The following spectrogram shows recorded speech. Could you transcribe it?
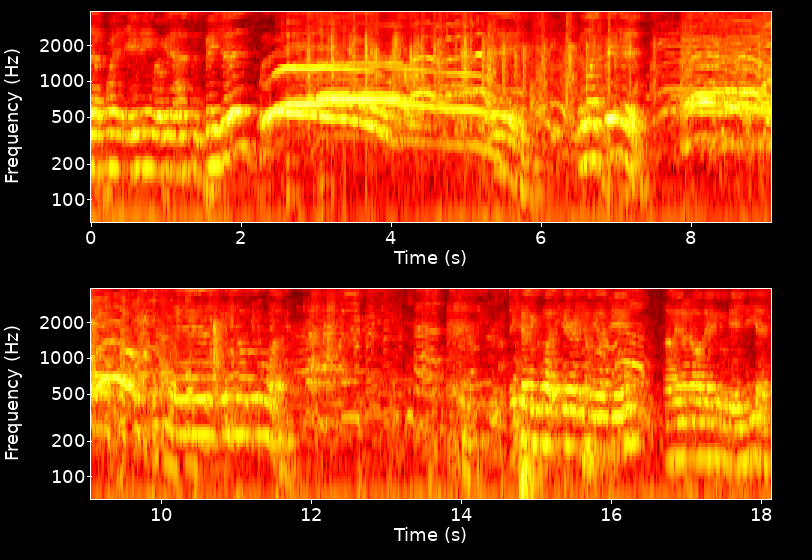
to that point in the evening where we're going to have some speeches. Woo! Hey. Who likes speeches? Yeah, you're not getting one. it can be quite scary coming up here. I mean, I know I make it look easy and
